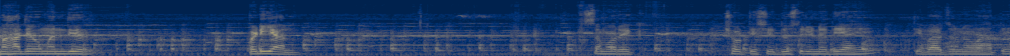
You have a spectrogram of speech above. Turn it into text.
महादेव मंदिर पडियाल. समोर एक छोटीशी दुसरी नदी आहे ती बाजूनं वाहते.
